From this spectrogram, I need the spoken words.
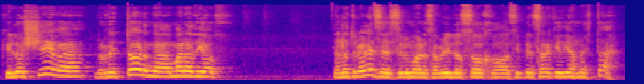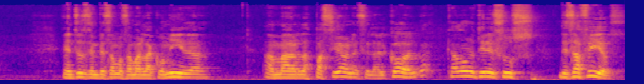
que lo lleva, lo retorna a amar a Dios. La naturaleza del ser humano es abrir los ojos y pensar que Dios no está. Entonces empezamos a amar la comida, amar las pasiones, el alcohol. Cada uno tiene sus desafíos.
